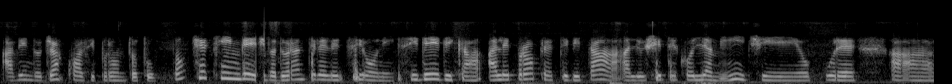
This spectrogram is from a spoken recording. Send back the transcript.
avendo già quasi pronto tutto. C'è chi invece durante le lezioni si dedica alle proprie attività, alle uscite con gli amici oppure a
